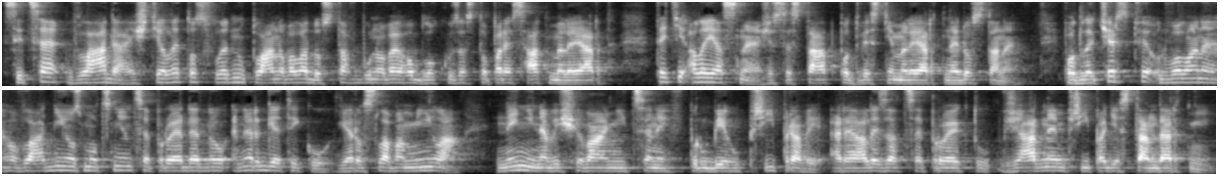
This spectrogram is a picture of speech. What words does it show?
Sice vláda ještě letos v lednu plánovala dostavbu nového bloku za 150 miliard, teď je ale jasné, že se stát po 200 miliard nedostane. Podle čerstvě odvolaného vládního zmocněnce pro jadernou energetiku Jaroslava Míla není navyšování ceny v průběhu přípravy a realizace projektu v žádném případě standardní.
